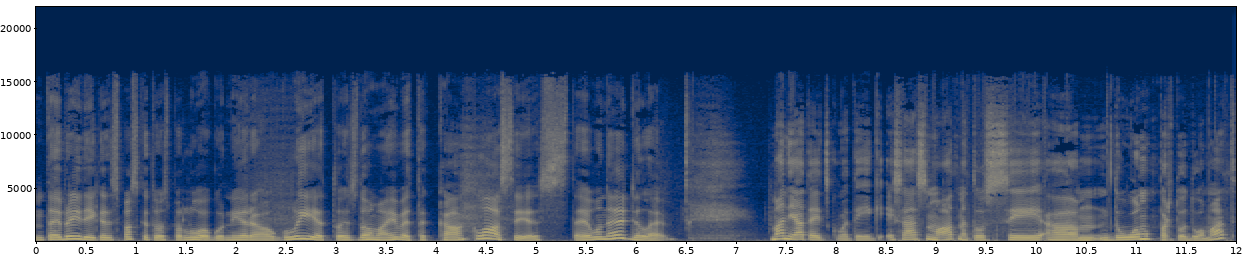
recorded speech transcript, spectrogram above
Tajā brīdī, kad es paskatos par logu un ieraugu lietu, es domāju, Iveta, kā klāsies tev un ērģelē? Man jāteic godīgi, es esmu atmetusi um, domu par to domāt,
